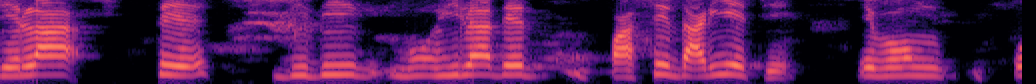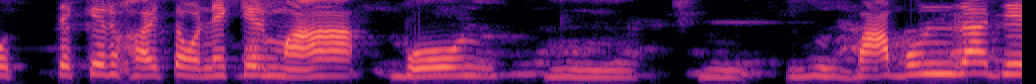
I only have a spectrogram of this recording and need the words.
জেলাতে দিদি মহিলাদের পাশে দাঁড়িয়েছে এবং প্রত্যেকের হয়তো অনেকের মা, বোন মা বোনরা যে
